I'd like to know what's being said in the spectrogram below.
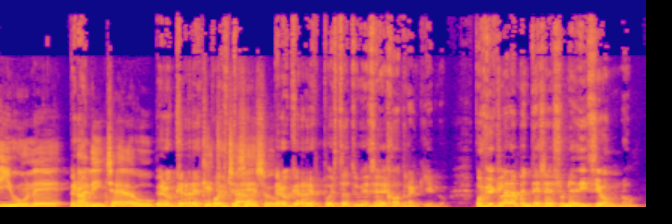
y une Pero- al hincha de la U. Pero qué respuesta, chucha es eso? Pero qué respuesta te hubiese dejado tranquilo. Porque claramente esa es una edición, ¿no?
